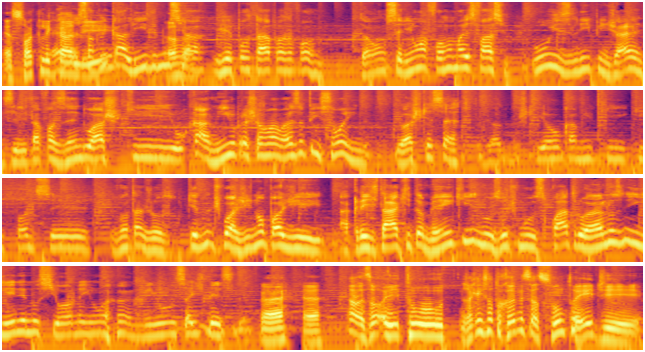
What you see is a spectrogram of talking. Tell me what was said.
É só clicar é, ali. só clicar ali e denunciar e reportar a plataforma. Então seria uma forma mais fácil. O Sleeping Giants, ele tá fazendo, acho que, o caminho para chamar mais atenção ainda. Eu acho que é certo, tá ligado? Acho que é um caminho que, que pode ser vantajoso. Porque, tipo, a gente não pode acreditar aqui também que nos últimos quatro anos ninguém denunciou nenhuma, nenhum site desse, né? É, é. Ah, mas e tu, já que a gente tá tocando nesse assunto aí de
